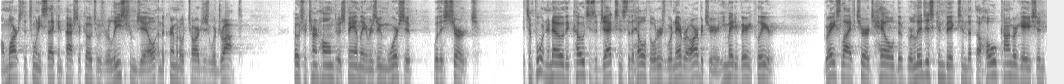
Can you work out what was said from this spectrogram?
On March the 22nd, Pastor Coates was released from jail and the criminal charges were dropped. Coates returned home to his family and resumed worship with his church. It's important to know that Coates's objections to the health orders were never arbitrary. He made it very clear. Grace Life Church held the religious conviction that the whole congregation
